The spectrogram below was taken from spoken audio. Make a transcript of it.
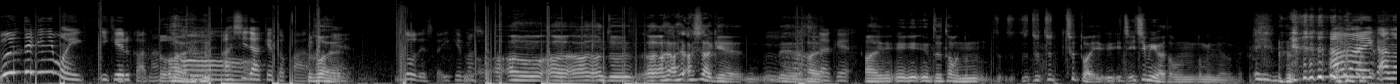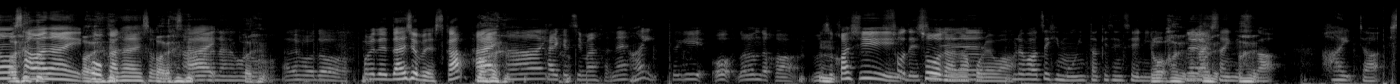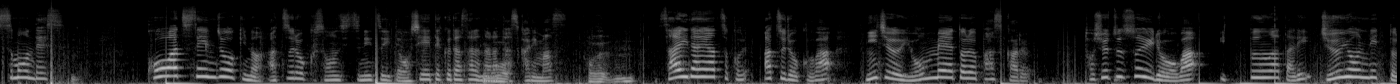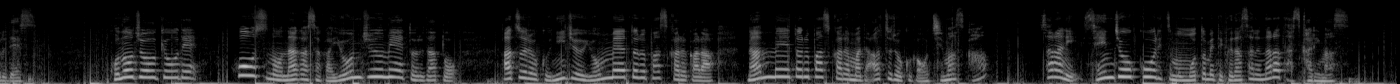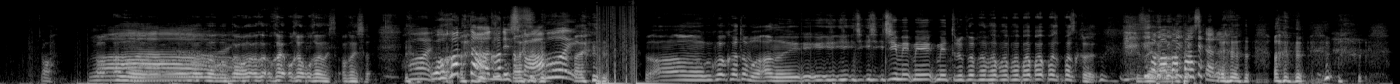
的にもいいけるかな、は足だけとか、ね。はいどうですか？いけます？ああのあああとああ足だけで、うんはい。足だけ。はい。ええっと多分ちょちょちょっとは一一味は多分飲みになる あんまりあの差はないはい効果ないそうです。ははい。い、なるほど。はい。なるほど。これで大丈夫ですか？はい、はい。解決しましたね、はい。次おなんだか難しい、そうですね。だなこれは。これはぜひもうインタケ先生にあおはい。願いしたいんですが。はい、じゃあ質問です。高圧洗浄機の圧力損失について教えてくださるなら助かります最大圧力圧力は24メートルパスカル。突出水量は1分あたり14リットルです。この状況でホースの長さが40メートルだと圧力24メートルパスカルから何メートルパスカルまで圧力が落ちますか？さらに洗浄効率も求めてくださるなら助かります。あうあわわわわわかわかりましたわかりましたはいわかったんですすかごい。はい。ああこれこれ多分あのいいい一メメメートルパパパパパパパパスカル。ですねパパパパスカル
